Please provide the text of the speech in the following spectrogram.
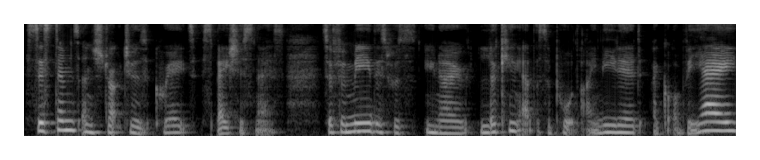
systems and structures create spaciousness. So for me, this was, you know, looking at the support that I needed. I got a VA,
